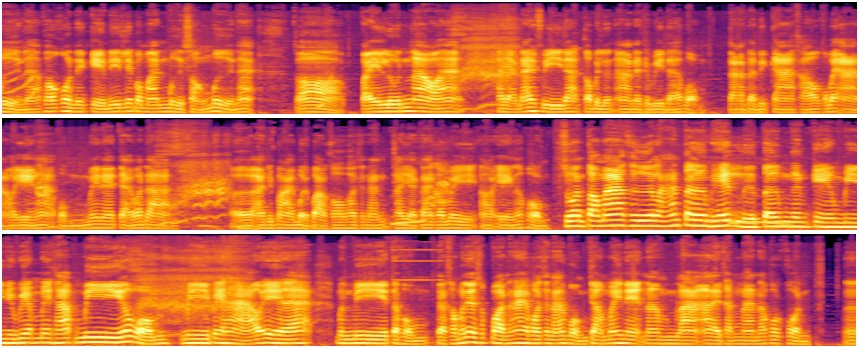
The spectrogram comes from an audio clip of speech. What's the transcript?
หมื่นนะเพราะคนในเกมนี้เล่นประมาณหมื่นสองหมื่นนะก็ไปลุ้นเอาฮะใครอยากได้ฟรีนะก็ไปลุ้นเอาในทวิตนะครับผมตามกติกาเขาก็ไปอ่านเอาเองฮะผมไม่แน่ใจว่าจะเอ่ออธิบายหมดหรือเปล่าก็เพราะฉะนั้นใครอยากได้ก็ไปเอาเองครับผม ส่วนต่อมาคือร้านเติมเพชรหรือเติมเงินเกมมีในเว็บไหมครับ มีครับผมมีไปหาเอาเองแล้วมันมีแต่ผมแต่เขาไม่ได้สปอนให้เพราะฉะนั้นผมจะไม่แนะนำร้านอะไรทั้งนั้นนะทุกคน เอ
